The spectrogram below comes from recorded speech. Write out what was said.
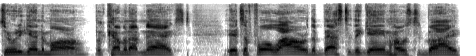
do it again tomorrow. But coming up next, it's a full hour of the best of the game hosted by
